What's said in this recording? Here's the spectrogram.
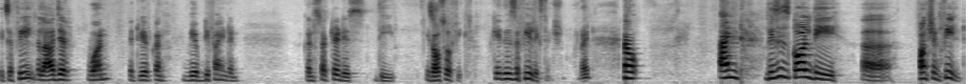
it is a field. The larger one that we have we have defined and constructed is the is also a field. Okay this is a field extension right? Now and this is called the uh, function field.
